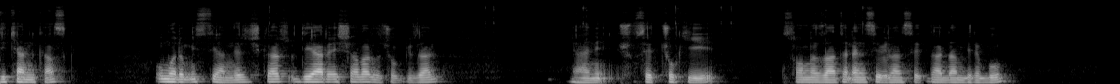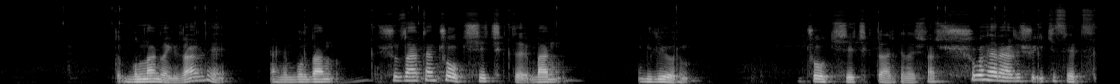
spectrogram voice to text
Dikenli kask. Umarım isteyenleri çıkar. Diğer eşyalar da çok güzel. Yani şu set çok iyi. Sonra zaten en sevilen setlerden biri bu. Bunlar da güzel de yani buradan şu zaten çoğu kişiye çıktı. Ben biliyorum. Çoğu kişiye çıktı arkadaşlar. Şu herhalde şu iki set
